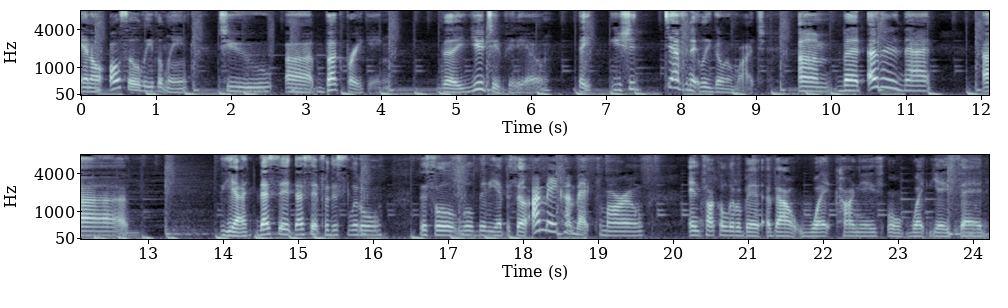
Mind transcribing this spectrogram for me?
And I'll also leave a link to uh, Buck Breaking, the YouTube video that you should definitely go and watch. Um, but other than that, uh, yeah, that's it. That's it for this little this little little bitty episode. I may come back tomorrow and talk a little bit about what Kanye's or what Ye said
